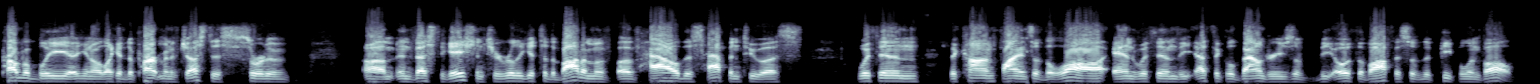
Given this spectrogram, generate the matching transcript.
probably a, you know like a Department of Justice sort of um, investigation to really get to the bottom of of how this happened to us within the confines of the law and within the ethical boundaries of the oath of office of the people involved.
